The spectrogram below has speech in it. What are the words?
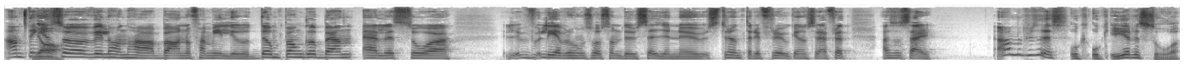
Antingen Ja. så vill hon ha barn och familj och dumpa om gubben. Eller så lever hon så som du säger nu, struntar i frugan och sådär. För att, alltså så här, ja men precis. Och, och är det så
